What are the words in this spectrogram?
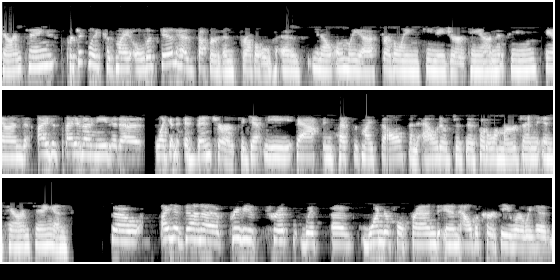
parenting, particularly because my oldest kid has suffered and struggled as, you know, only a struggling teenager can, it seems. And I decided I needed a, like an adventure to get me back in touch with myself and out of just a total immersion in parenting. And so I had done a previous trip with a wonderful friend in Albuquerque where we had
